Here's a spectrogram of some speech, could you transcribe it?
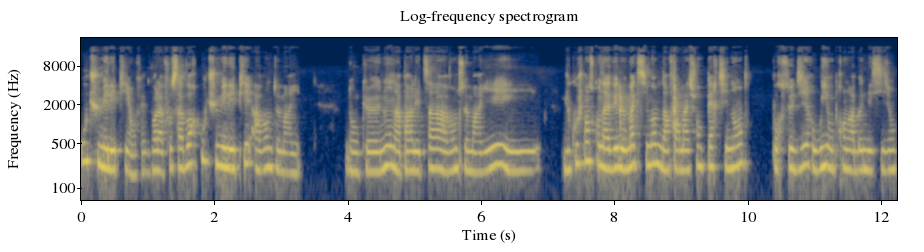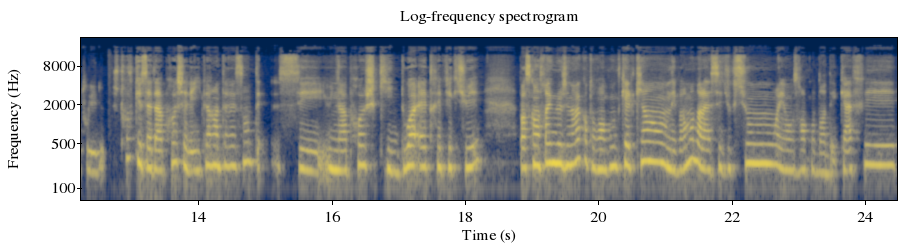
où tu mets les pieds en fait. Voilà, faut savoir où tu mets les pieds avant de te marier. Donc euh, nous, on a parlé de ça avant de se marier et du coup, je pense qu'on avait le maximum d'informations pertinentes pour se dire oui, on prend la bonne décision tous les deux. Je trouve que cette approche, elle est hyper intéressante. C'est une approche qui doit être effectuée. Parce qu'en règle générale, quand on rencontre quelqu'un, on est vraiment dans la séduction et on se rencontre dans des cafés.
